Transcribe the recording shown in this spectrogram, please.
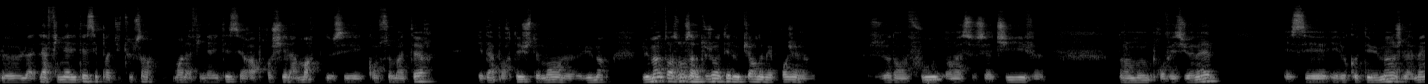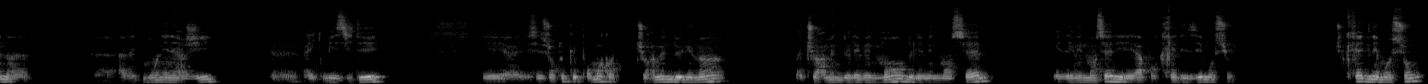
la, finalité, c'est pas du tout ça. Moi, la finalité, c'est rapprocher la marque de ses consommateurs et d'apporter justement l'humain. L'humain, de toute façon, ça a toujours été le cœur de mes projets, hein. que ce soit dans le foot, dans l'associatif, dans le monde professionnel. Et, et le côté humain, je l'amène euh, avec mon énergie, euh, avec mes idées. Et, euh, et c'est surtout que pour moi, quand tu ramènes de l'humain, bah, tu ramènes de l'événement, de l'événementiel. Et l'événementiel, il est là pour créer des émotions. Tu crées de l'émotion,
